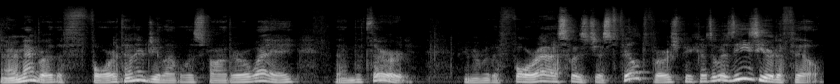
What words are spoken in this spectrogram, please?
Now remember, the fourth energy level is farther away than the third. Remember the 4S was just filled first because it was easier to fill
